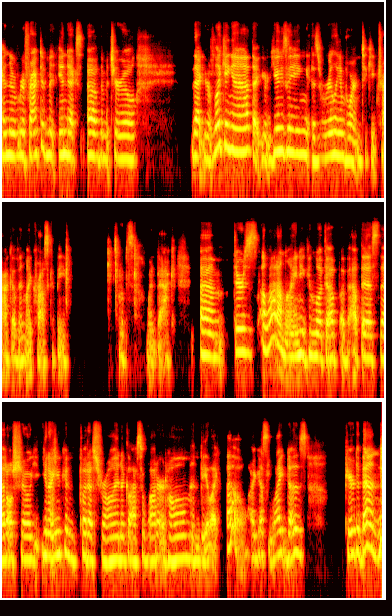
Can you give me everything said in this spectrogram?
and the refractive index of the material that you're looking at, that you're using is really important to keep track of in microscopy. Oops, went back. Um, there's a lot online you can look up about this that'll show you, you know, you can put a straw in a glass of water at home and be like, oh, I guess light does appear to bend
